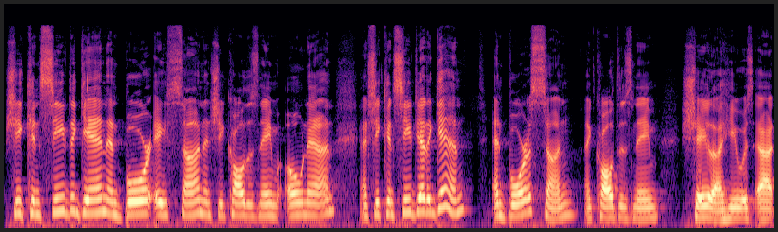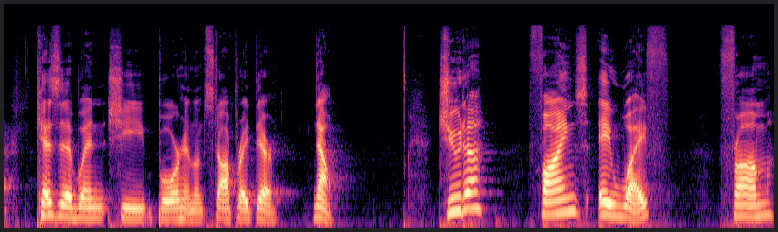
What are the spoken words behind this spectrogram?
She conceived again and bore a son, and she called his name Onan. And she conceived yet again and bore a son, and called his name Shelah. He was at Kezib when she bore him. Let's stop right there. Now, Judah finds a wife from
